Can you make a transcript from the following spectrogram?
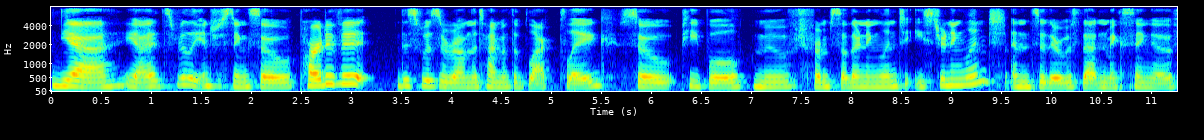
yeah, yeah, it's really interesting. So, part of it, this was around the time of the Black Plague. So, people moved from southern England to eastern England. And so, there was that mixing of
